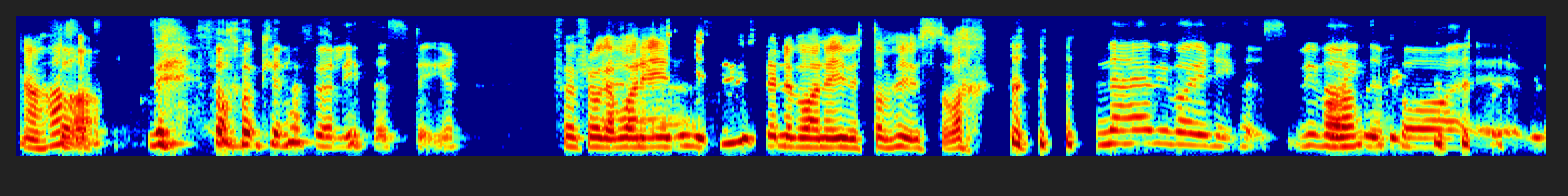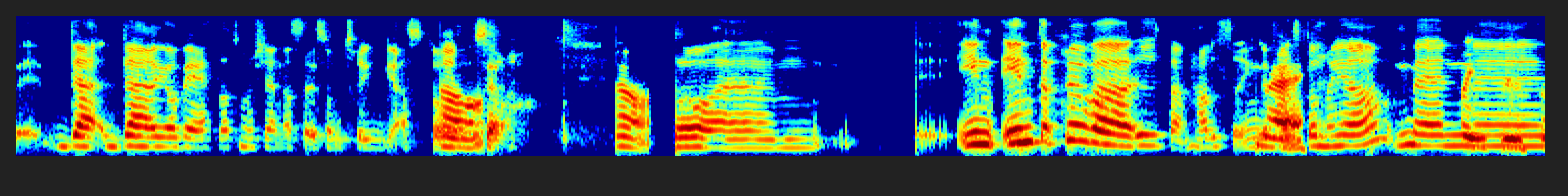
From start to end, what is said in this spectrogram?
Jaha. För, för att kunna få lite styr. Får jag fråga, var ni i ridhus eller var ni utomhus då? Nej, vi var i ridhus. Vi var Ja. inne på där, där jag vet att hon känner sig som tryggast och Ja. så. Ja. Så ehm, in, inte prova utan halsring det Nej. första man gör, men eh,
